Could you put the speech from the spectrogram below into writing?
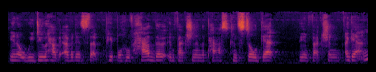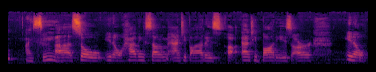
you know, we do have evidence that people who've had the infection in the past can still get the infection again. I see. Uh, so you know, having some antibodies, uh, antibodies are, you know,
